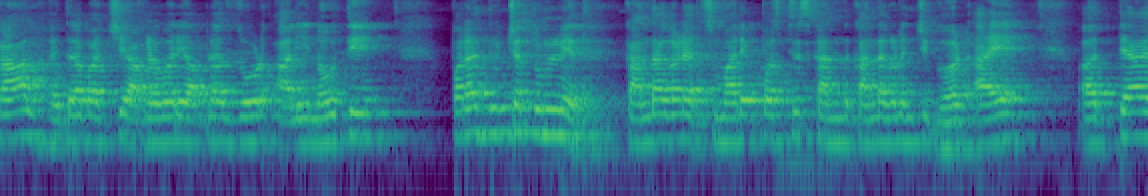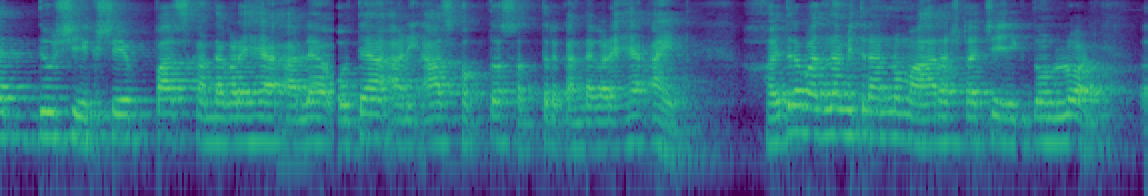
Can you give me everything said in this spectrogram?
काल हैदराबादची आकडेवारी आपल्या जोड आली नव्हती. परत दिवसच्या तुलनेत कांदागड्यात सुमारे पस्तीस कांद कांदागाड्यांची घट आहे. त्या दिवशी एकशे पाच कांदागड्या ह्या आल्या होत्या आणि आज फक्त सत्तर कांदागड्या ह्या आहेत. हैदराबादला मित्रांनो महाराष्ट्राचे एक दोन लॉट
